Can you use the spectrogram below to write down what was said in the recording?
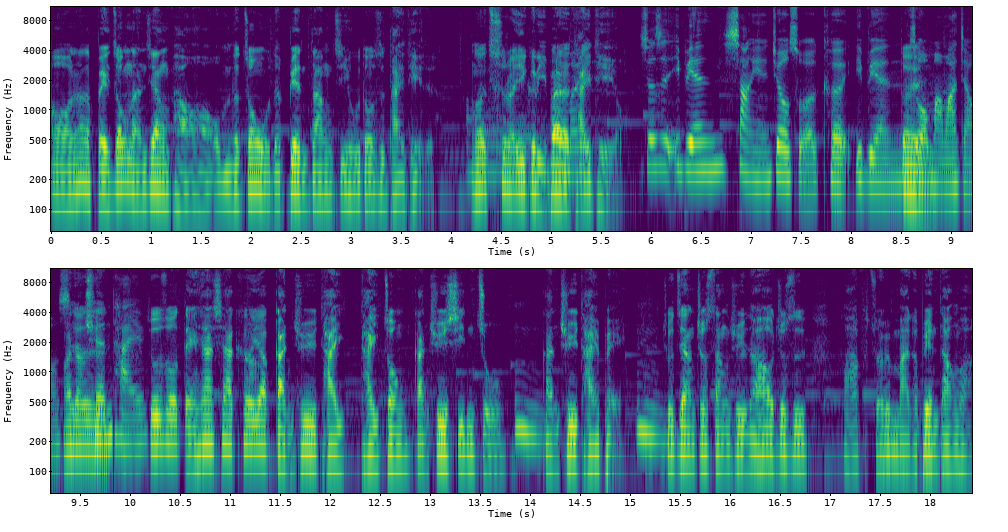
哦，那个北中南这样跑哦，我们的中午的便当几乎都是台铁的，因为吃了一个礼拜的台铁哦。就是一边上研究所的课，一边做妈妈教室，全台。就是说，等一下下课要赶去台台中，赶去新竹，嗯，赶去台北，嗯，就这样就上去，然后就是啊，随便买个便当吧。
